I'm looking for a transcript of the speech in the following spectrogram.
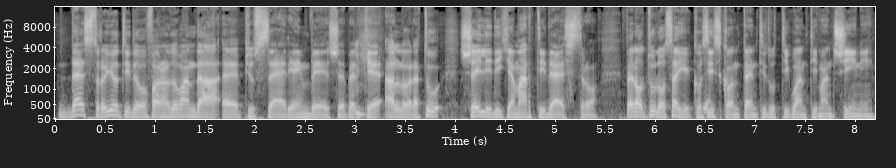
Destro, io ti devo fare una domanda eh, più seria invece, perché allora tu scegli di chiamarti Destro, però tu lo sai che così scontenti tutti quanti i mancini?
